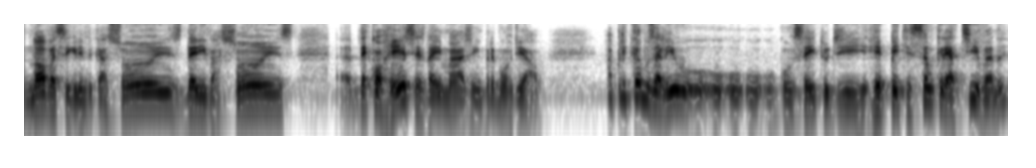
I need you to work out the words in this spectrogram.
novas significações, derivações, eh, decorrências da imagem primordial. Aplicamos ali o, o, o, conceito de repetição criativa, né?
